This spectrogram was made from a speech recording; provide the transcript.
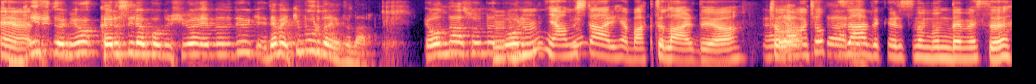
Evet. Geri dönüyor karısıyla konuşuyor. Emre diyor ki demek ki buradaydılar. E ondan sonra doğru hı. yolu Yanlış tarihe baktılar diyor. Ha, Çok, çok tarih. güzeldi karısının bunu demesi.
